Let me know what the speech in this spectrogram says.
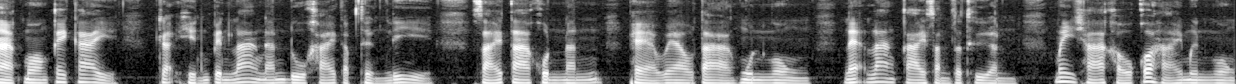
หากมองใกล้ ๆ จะเห็นเป็นร่างนั้นดูคล้ายกับถึงลี่ สายตาคนนั้นแผ่แววตางุนงง และร่างกายสั่นสะเทือน ไม่ช้าเขาก็หายมึนงง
